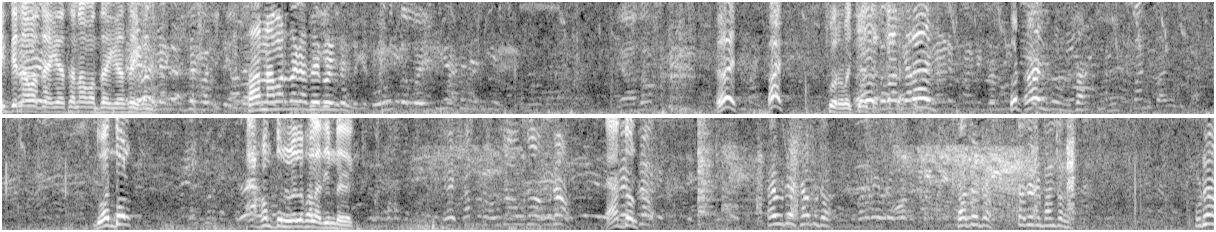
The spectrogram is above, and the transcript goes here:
একদিন আমার জায়গা আছে আমার জায়গা আছে এখানে। স্যার নামার জায়গা আছে বলতে এই এই চোর ভাই চল দোকান করেন দোয়ার দোল এখন তুল নিলে ফেলা দিন ডাইরেক্ট এক দোল উঠো সব উঠো। সব উঠো তাদের বন্ধ করো। উঠো।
